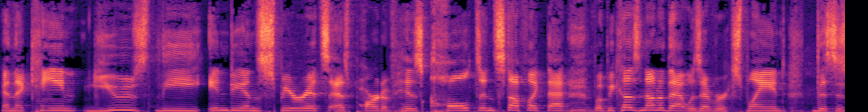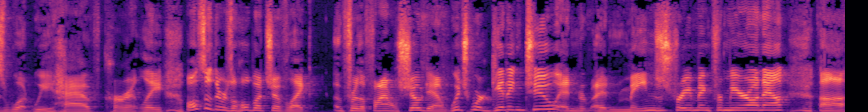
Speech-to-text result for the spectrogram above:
and that Kane used the Indian spirits as part of his cult and stuff like that. But because none of that was ever explained, this is what we have currently. Also, there was a whole bunch of like for the final showdown, which we're getting to and, and mainstreaming from here on out. Uh,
